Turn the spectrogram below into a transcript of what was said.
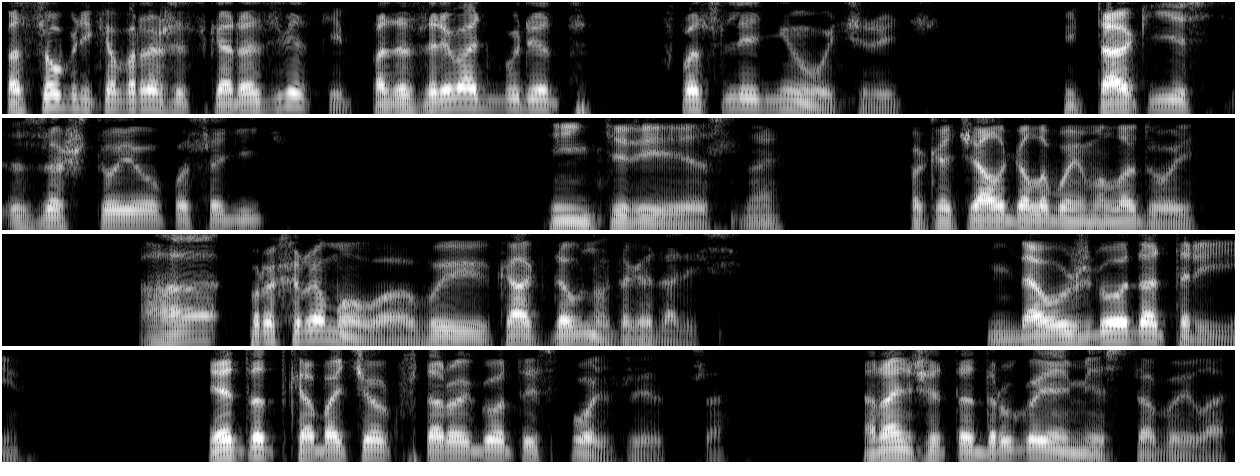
пособника вражеской разведки подозревать будет в последнюю очередь. И так есть за что его посадить. Интересно, покачал головой молодой. А про Хромова вы как давно догадались? Да уж года три. Этот кабачок второй год используется. Раньше это другое место было.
